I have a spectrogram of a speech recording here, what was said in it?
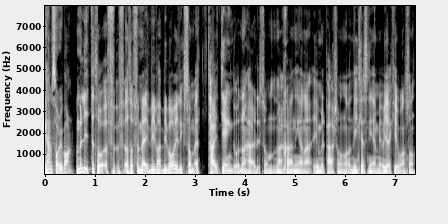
Är han sorgebarn? Men lite så. Alltså för mig, vi var, vi var ju liksom ett tajt gäng då. De här, liksom, de här sköningarna. Emil Persson, och Niklas Niemi och Jerka Johansson.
